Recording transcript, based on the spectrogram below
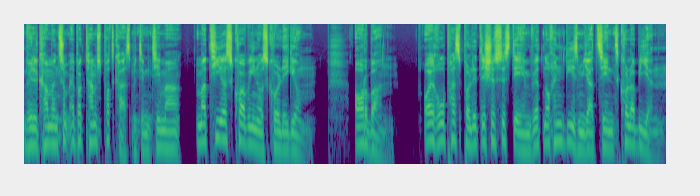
Willkommen zum Epoch Times Podcast mit dem Thema Matthias Corvinus Kollegium. Orban. Europas politisches System wird noch in diesem Jahrzehnt kollabieren.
